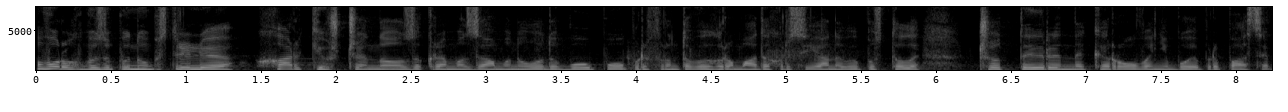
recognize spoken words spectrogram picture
Ворог безупинно обстрілює Харківщину. Зокрема, за минулу добу по прифронтових громадах росіяни випустили чотири некеровані боєприпаси.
